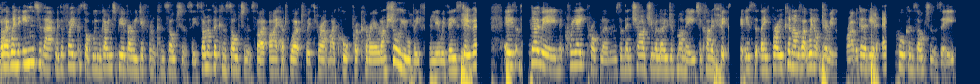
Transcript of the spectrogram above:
but I went into that with a focus of we were going to be a very different consultancy. Some of the consultants that I had worked with throughout my corporate career, and I'm sure you will be familiar with these, Stephen, yeah. is they go in, create problems, and then charge you a load of money to kind of fix it is that they've broken. I was like, we're not doing that, right? We're going to be an ethical consultancy.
